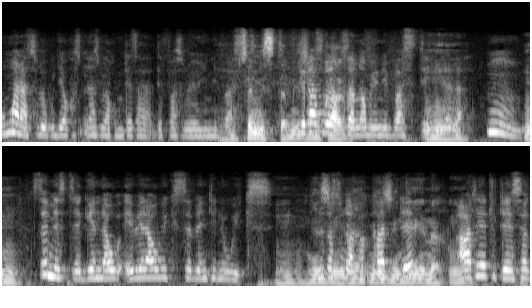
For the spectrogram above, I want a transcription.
omwana asobola okujja ku- nasomera ku muteesa the first royal university. Semester myezi kyetasobola mukaaga. kusanga mu university endala. Semester egenda ebeera week 17 weeks. Myezi tusasula nga- myezi kakadde ng'ena, mm. ate tuteesa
